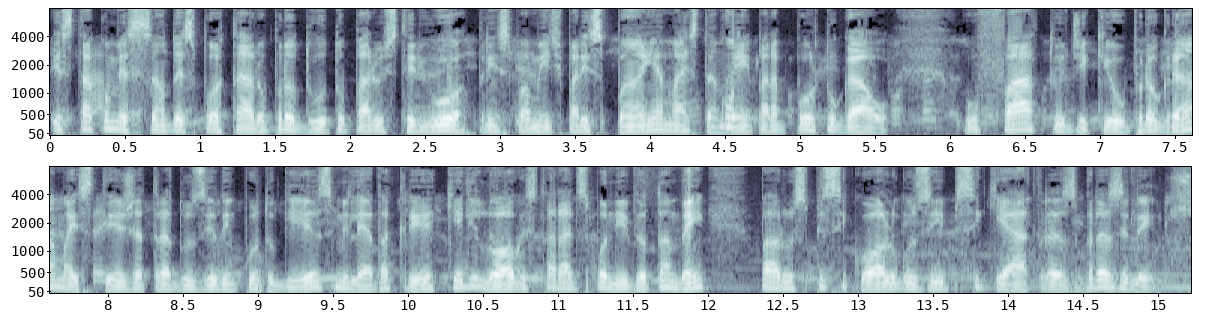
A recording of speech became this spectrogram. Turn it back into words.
está começando a exportar o produto para o exterior, principalmente para Espanha, mas também para Portugal. O fato de que o programa esteja traduzido em português me leva a crer que ele logo estará disponível também para os psicólogos e psiquiatras brasileiros.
